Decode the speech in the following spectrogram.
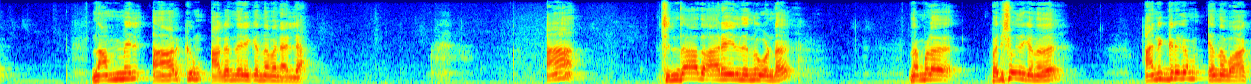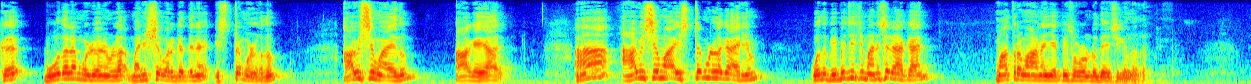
നമ്മിൽ ആർക്കും അകന്നിരിക്കുന്നവനല്ല. ആ ചിന്താധാരയിൽ നിന്നുകൊണ്ട് നമ്മൾ പരിശോധിക്കുന്നത് അനുഗ്രഹം എന്ന വാക്ക് ഭൂതലം മുഴുവനുള്ള മനുഷ്യവർഗത്തിന് ഇഷ്ടമുള്ളതും ആവശ്യമായതും ആകയാൽ ആ ആവശ്യമായ ഇഷ്ടമുള്ള കാര്യം ഒന്ന് വിഭജിച്ച് മനസ്സിലാക്കാൻ മാത്രമാണ് ഈ എപ്പിസോഡ് കൊണ്ട് ഉദ്ദേശിക്കുന്നത്.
